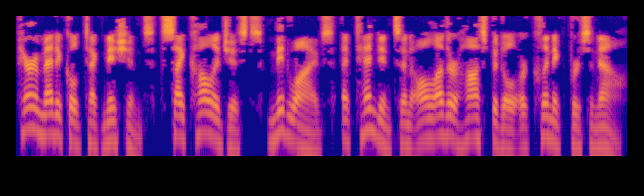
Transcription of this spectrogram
paramedical technicians, psychologists, midwives, attendants and all other hospital or clinic personnel.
